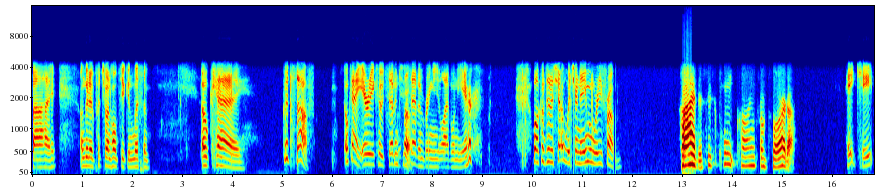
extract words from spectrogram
Bye. I'm going to put you on hold so you can listen. Okay. Good stuff. Okay, area code 727 bringing you live on the air. Welcome to the show. What's your name and where are you from? Hi, this is Kate calling from Florida. Hey, Kate.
